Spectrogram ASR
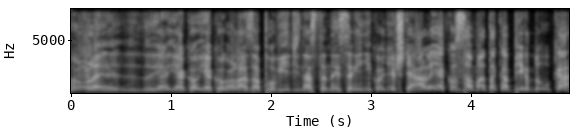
rolę, jako, jako rola zapowiedzi następnej serii niekoniecznie, ale jako sama taka pierdółka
